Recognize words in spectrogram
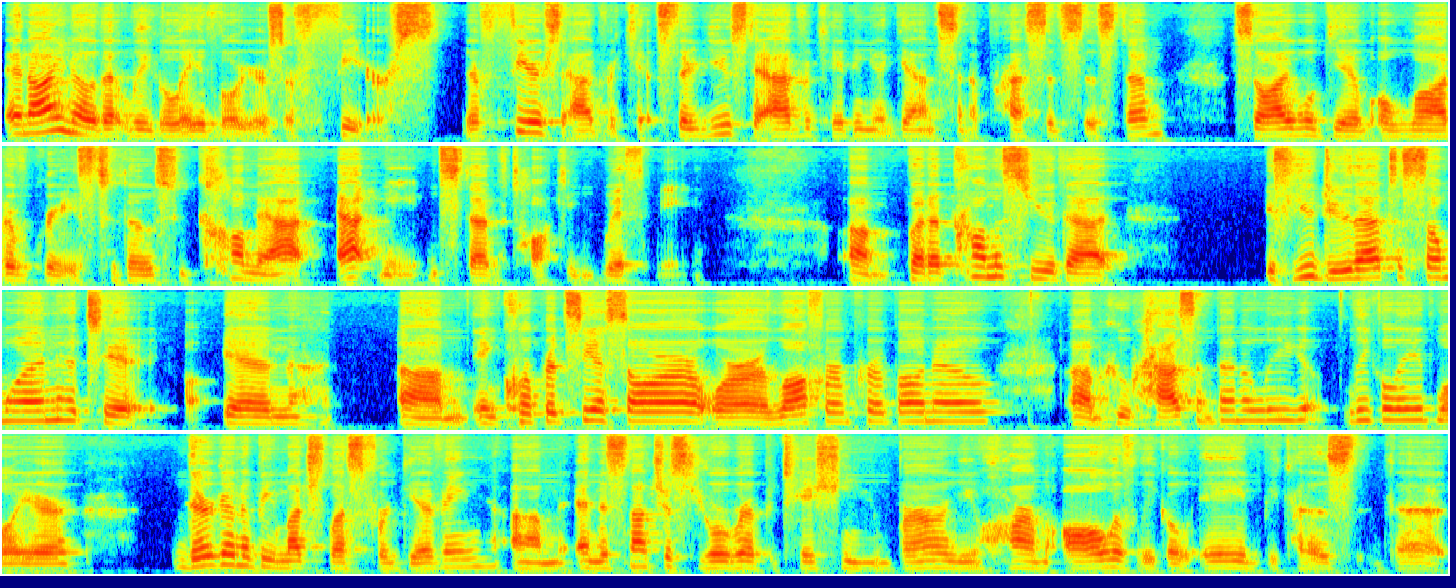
and I know that legal aid lawyers are fierce. They're fierce advocates. They're used to advocating against an oppressive system. So I will give a lot of grace to those who come at, at me instead of talking with me. Um, but I promise you that if you do that to someone to, in, um, in corporate CSR or a law firm pro bono um, who hasn't been a legal, legal aid lawyer, they're going to be much less forgiving. Um, and it's not just your reputation you burn, you harm all of legal aid because the,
